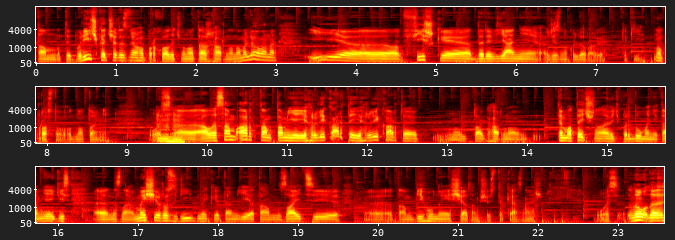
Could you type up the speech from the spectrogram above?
Там, типу, річка через нього проходить, воно теж гарно намальоване. І е, фішки дерев'яні різнокольорові, такі, ну просто однотонні. Ось. Е, але сам арт, там, там є ігрові карти, і ігрові карти, ну так гарно, тематично навіть придумані. Там є якісь, е, не знаю, миші-розвідники, там є там зайці, е, там бігуни, ще там щось таке, знаєш. Ось. Ну, е,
